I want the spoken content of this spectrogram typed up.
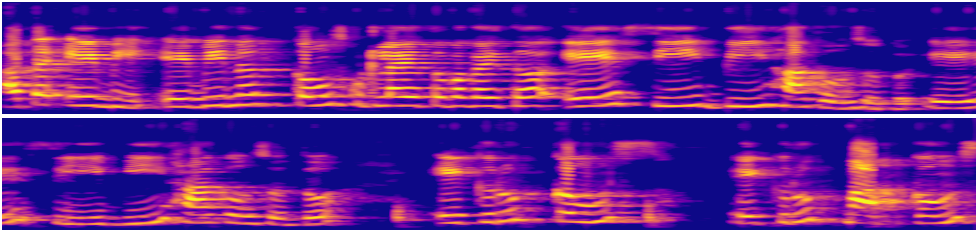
आता ए बी ए बी न कंस कुठला येतो बघा इथं? ए सी बी हा कंस होतो. ए सी बी हा कंस होतो. एकरूप कंस एकरूप माप कंस.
